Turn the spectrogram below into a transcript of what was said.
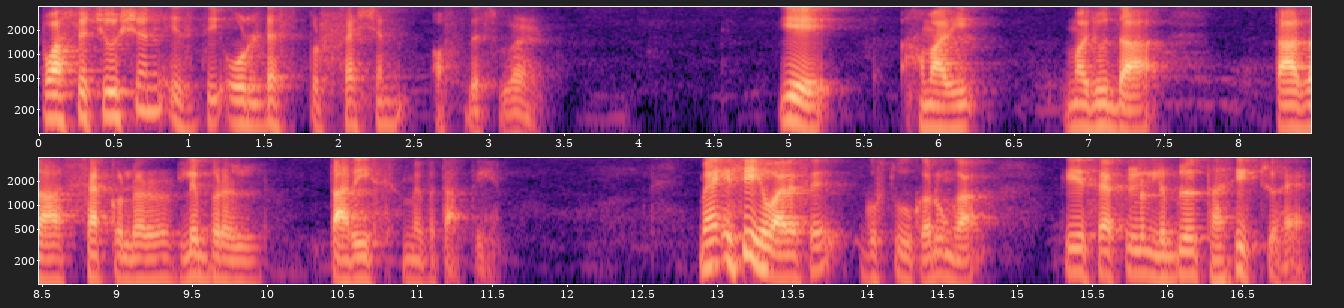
Prostitution is the oldest profession of this world ये हमारी मौजूदा, ताज़ा सेकुलर लिबरल तारीख में बताती है। मैं इसी हवाले से गुफ्तु करूँगा कि ये सेकुलर लिबरल तारीख जो है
